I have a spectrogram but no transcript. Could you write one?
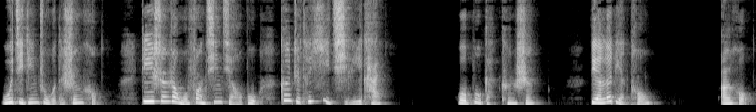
无忌盯住我的身后。低声让我放轻脚步，跟着他一起离开。我不敢吭声，点了点头。而后，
